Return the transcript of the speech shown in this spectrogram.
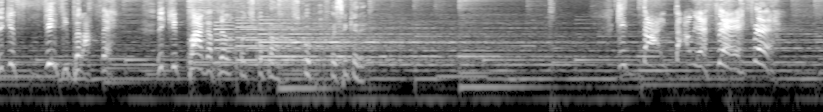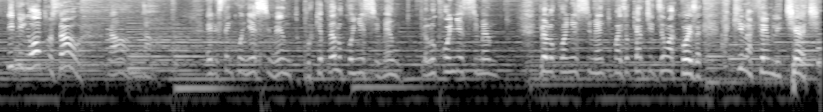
e que vive pela fé, e que paga pela. Oh, desculpa, desculpa, foi sem querer. Que tá e tal, e é fé, é fé. E tem outros, não, não, não. Eles têm conhecimento, porque pelo conhecimento, pelo conhecimento, pelo conhecimento. Mas eu quero te dizer uma coisa: aqui na Family Church,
